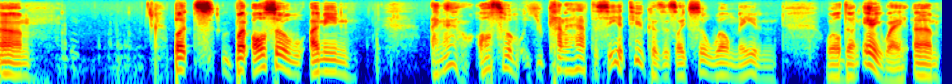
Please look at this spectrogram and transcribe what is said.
Um, but but also, I mean, I know. Also, you kind of have to see it too because it's like so well made and well done. Anyway, um,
